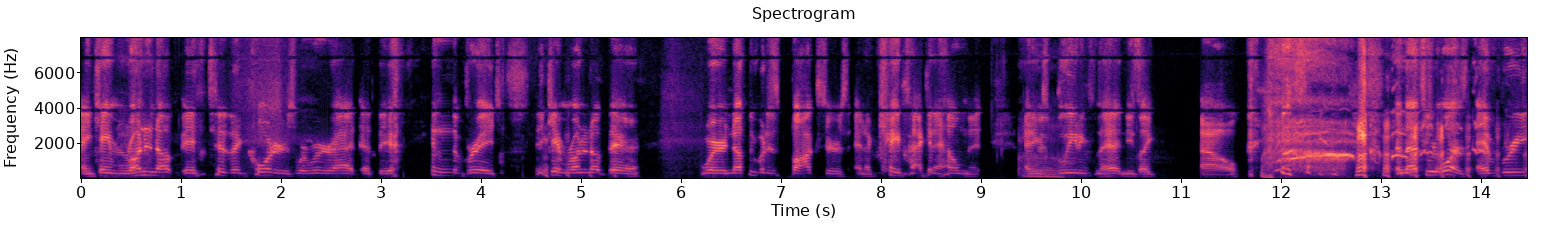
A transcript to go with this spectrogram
and came running up into the quarters where we were at at the in the bridge. He came running up there, wearing nothing but his boxers and a cape pack and a helmet, and he was bleeding from the head. And he's like, "Ow!" and that's what it was. Every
